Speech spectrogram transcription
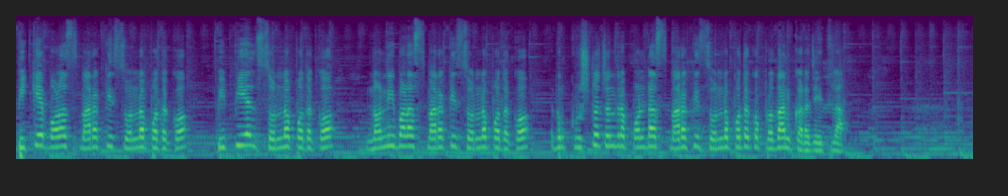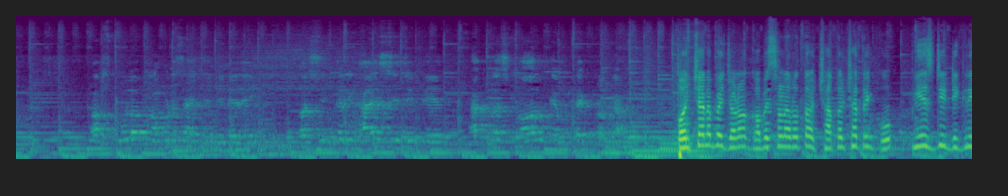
ପିକେ ବଳ ସ୍ମାରକୀ ସ୍ୱର୍ଣ୍ଣ ପଦକ ପିପିଏଲ୍ ସ୍ୱର୍ଣ୍ଣ ପଦକ ନନିବାଳ ସ୍ମାରକୀ ସ୍ୱର୍ଣ୍ଣ ପଦକ ଏବଂ କୃଷ୍ଣଚନ୍ଦ୍ର ପଣ୍ଡା ସ୍ମାରକୀ ସ୍ୱର୍ଣ୍ଣ ପଦକ ପ୍ରଦାନ କରାଯାଇଥିଲା of School of Computer Science Engineering considering high CGPA across all MTech programs. পঞ্চানব্বই জন গবেষণারত ছাত্রছাত্রীଙ୍କୁ পিএইচডি ডিগ্রি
